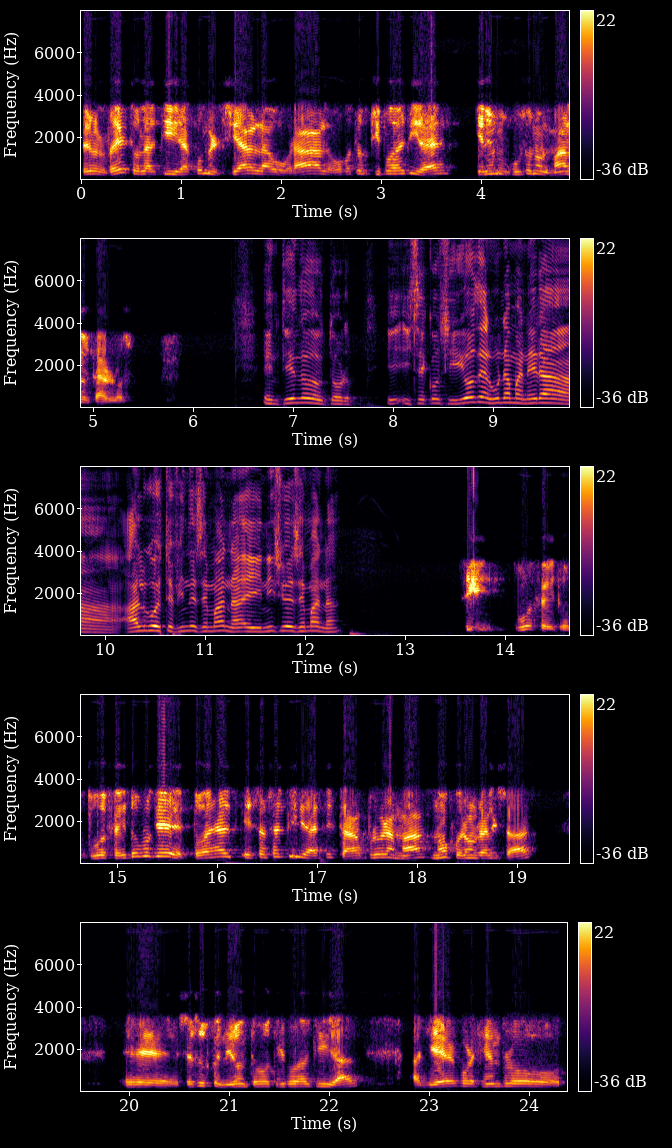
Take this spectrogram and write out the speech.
Pero el resto, la actividad comercial, laboral otros tipos de actividades, tienen un curso normal, Carlos. Entiendo, doctor. ¿Y, se consiguió de alguna manera algo este fin de semana e inicio de semana? Efecto. Tuvo efecto porque todas esas actividades que estaban programadas no fueron realizadas eh, se suspendieron todo tipo de actividad. Ayer, por ejemplo,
